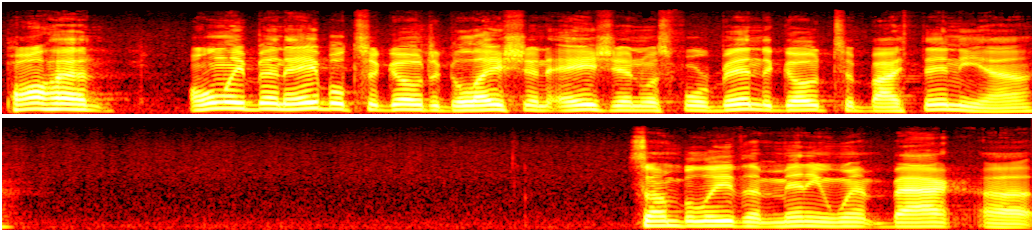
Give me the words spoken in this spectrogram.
Paul had only been able to go to Galatia and Asia and was forbidden to go to Bithynia. Some believe that many went back. Uh,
